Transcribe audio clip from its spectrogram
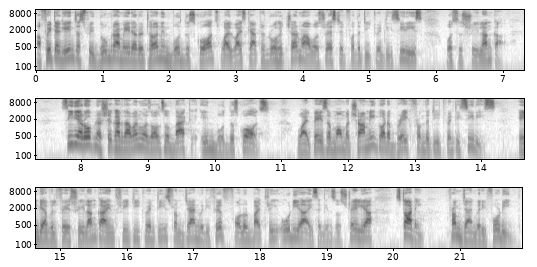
A fit again, Jasprit Bumrah made a return in both the squads while Vice Captain Rohit Sharma was rested for the T20 series versus Sri Lanka. Senior opener Shikhar Dhawan was also back in both the squads, while pacer Mohammad Shami got a break from the T20 series. India will face Sri Lanka in three T20s from January 5th, followed by three ODIs against Australia starting from January 14th.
